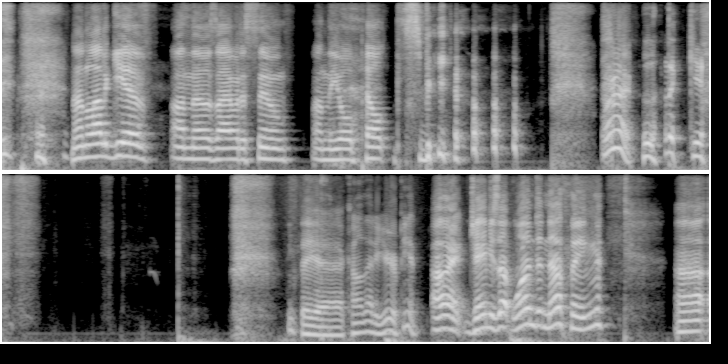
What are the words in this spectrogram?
Not a lot of give on those, I would assume, on the old pelt speedo. All right. A lot of gift. They uh, call that a European. All right, Jamie's up one to nothing. Uh,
